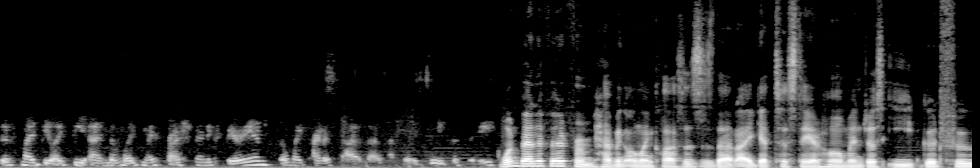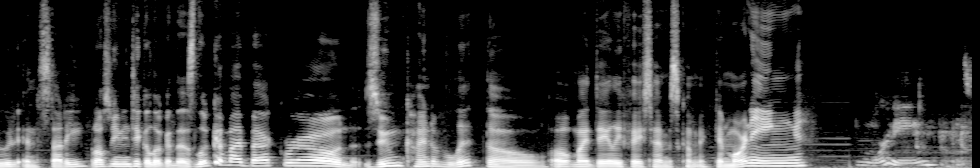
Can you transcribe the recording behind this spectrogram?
this might be like the end of like my freshman experience. So I'm like kind of sad that I have to like leave the city. One benefit from having online classes is that I get to stay at home and just eat good food and study. But also you need to take a look at this. Look at my background. Zoom kind of lit though. Oh, my daily FaceTime is coming. Good morning. Good morning. It's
